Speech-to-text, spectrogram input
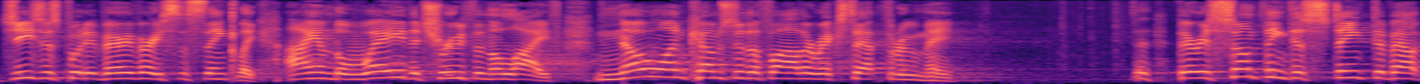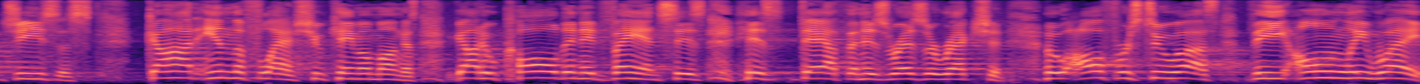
Jesus put it very, very succinctly I am the way, the truth, and the life. No one comes to the Father except through me. There is something distinct about Jesus. God in the flesh who came among us, God who called in advance his, his death and his resurrection, who offers to us the only way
